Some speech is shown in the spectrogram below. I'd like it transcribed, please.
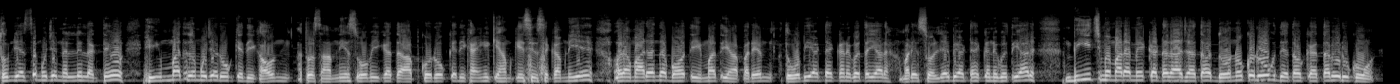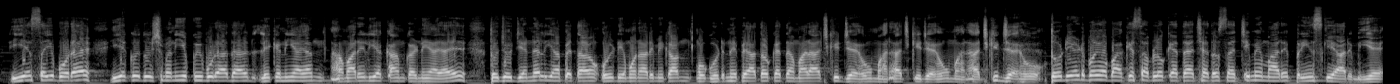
तुम जैसे मुझे नल्ले लगते हो, हिम्मत तो मुझे रोक के दिखाओ। तो सामने सो भी कहता आपको रोक के दिखाएँगे कि हम किसी से कम नहीं है, और हमारे अंदर बहुत हिम्मत यहाँ पर है। तो वो भी अटैक करने को तैयार, हमारे सोल्जर भी अटैक करने को तैयार। बीच में हमारा मैं कटर आ जाता है, दोनों को रोक देता हूँ, कहता भी रुको, ये सही बोल रहा है, ये कोई दुश्मनी है कोई बुरा लेके नहीं आया, हमारे लिए काम करने आया है। तो जो जनरल यहाँ पे था, वही डेमोन आर्मी का, वो घुटने पे आता हो कहता महाराज की जय हो, महाराज की जय हो, महाराज की जय हो। तो डेड बॉय और बाकी सब लोग कहता है अच्छा तो सच्ची में हमारे प्रिंस की आर्मी है।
